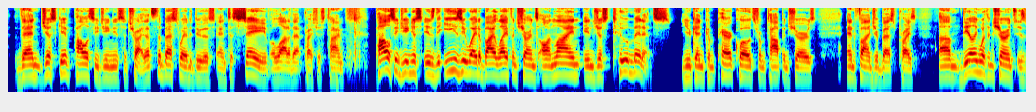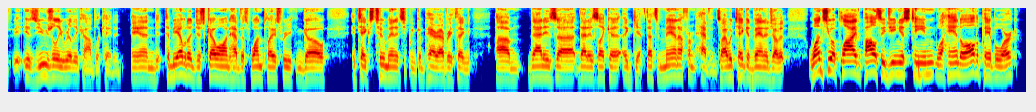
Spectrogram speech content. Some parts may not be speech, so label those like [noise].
then just give Policy Genius a try. That's the best way to do this and to save a lot of that precious time. Policy Genius is the easy way to buy life insurance online in just two minutes. You can compare quotes from top insurers and find your best price. Um, dealing with insurance is is usually really complicated, and to be able to just go on have this one place where you can go, it takes two minutes. You can compare everything. Um, that is uh, that is like a, a, gift. That's manna from heaven. So I would take advantage of it. Once you apply, the Policy Genius team will handle all the paperwork.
